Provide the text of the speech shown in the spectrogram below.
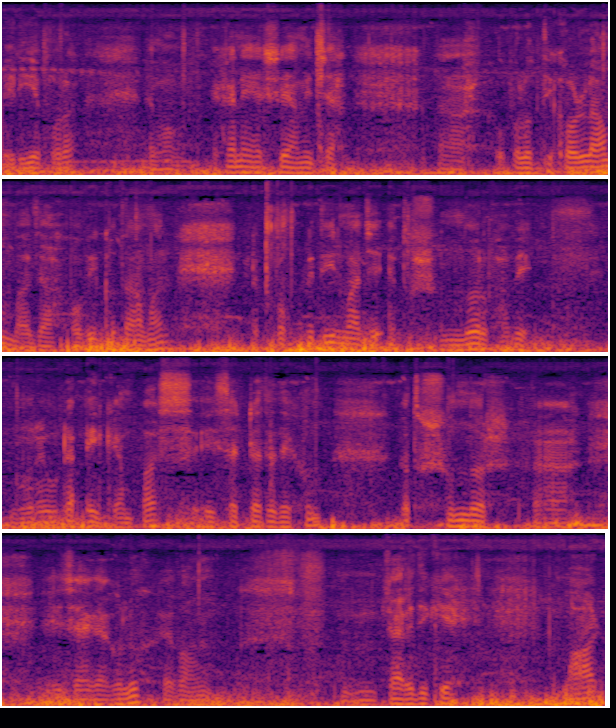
বেরিয়ে পড়া এবং এখানে এসে আমি যা উপলব্ধি করলাম বা যা অভিজ্ঞতা আমার একটা প্রকৃতির মাঝে এত সুন্দরভাবে গড়ে ওঠা এই ক্যাম্পাস এই সাইডটাতে দেখুন কত সুন্দর এই জায়গাগুলো এবং চারিদিকে মাঠ,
